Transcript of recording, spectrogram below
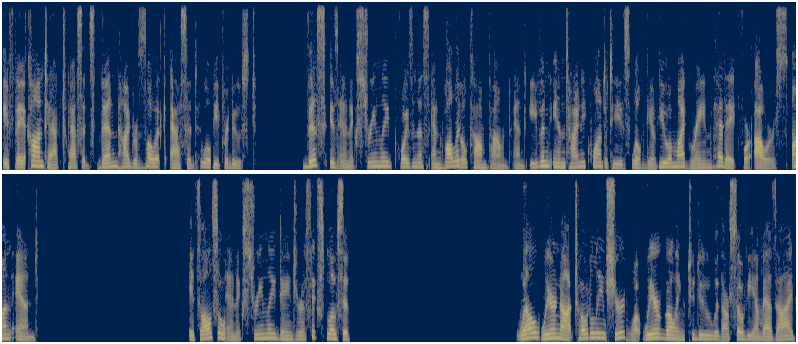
If they contact acids then hydrazoic acid will be produced. This is an extremely poisonous and volatile compound and even in tiny quantities will give you a migraine headache for hours on end. It's also an extremely dangerous explosive. Well we're not totally sure what we're going to do with our sodium azide.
